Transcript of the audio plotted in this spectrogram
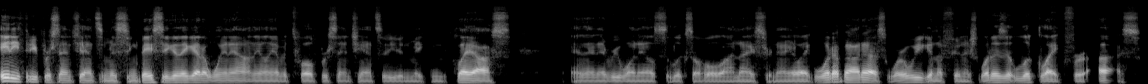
83% chance of missing. Basically, they got to win out and they only have a 12% chance of even making the playoffs. And then everyone else, it looks a whole lot nicer. Now you're like, what about us? Where are we going to finish? What does it look like for us?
